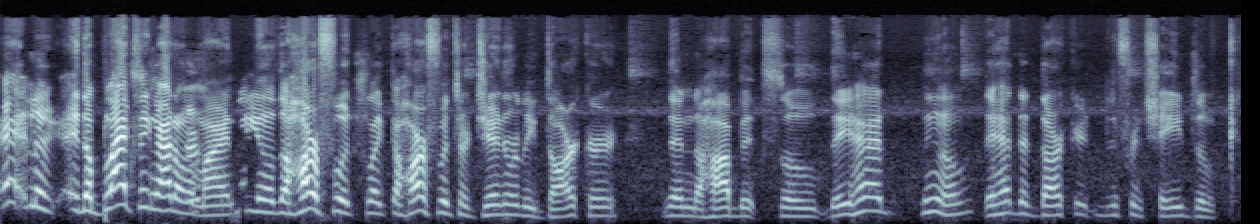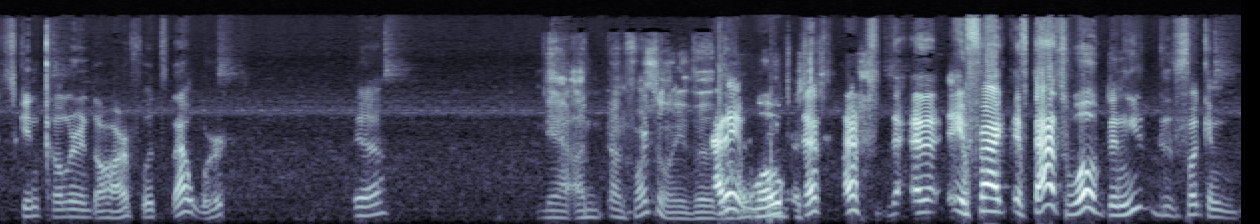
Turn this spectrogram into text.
Hey, look, eh, the black thing I don't mind. You know, the Harfoots, like the Harfoots are generally darker than the Hobbits, so they had, you know, they had the darker, different shades of skin color in the Harfoots. That worked. Yeah, Yeah, un- unfortunately, the that the ain't woke. just- That's that's. uh, In fact, if that's woke, then you fucking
